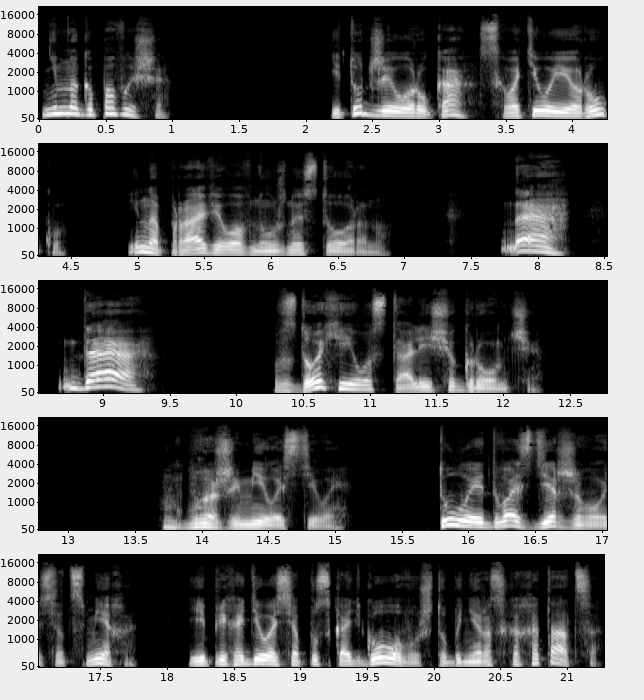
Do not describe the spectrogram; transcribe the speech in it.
немного повыше? И тут же его рука схватила ее руку и направила в нужную сторону. «Да, да!» Вздохи его стали еще громче. Боже милостивый! Тула едва сдерживалась от смеха. Ей приходилось опускать голову, чтобы не расхохотаться.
